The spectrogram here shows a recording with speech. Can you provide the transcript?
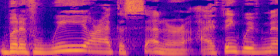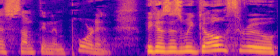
But if we are at the center, I think we've missed something important. Because as we go through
